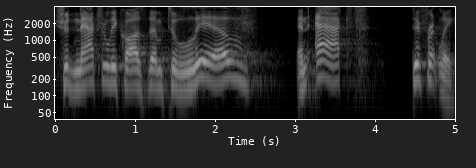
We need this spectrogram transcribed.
should naturally cause them to live and act differently.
